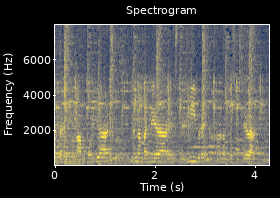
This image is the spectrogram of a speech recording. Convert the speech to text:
también apoyar de una manera este, libre a nuestra sociedad.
